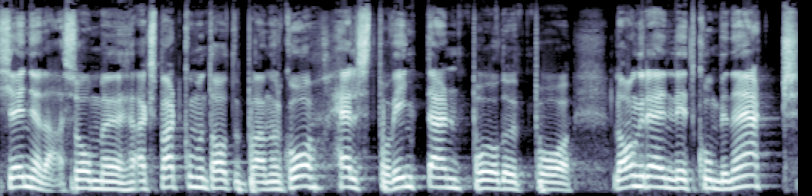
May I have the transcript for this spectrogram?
kjenner deg. Som ekspertkommentator på NRK, helst på vinteren, både på langrenn, litt kombinert.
